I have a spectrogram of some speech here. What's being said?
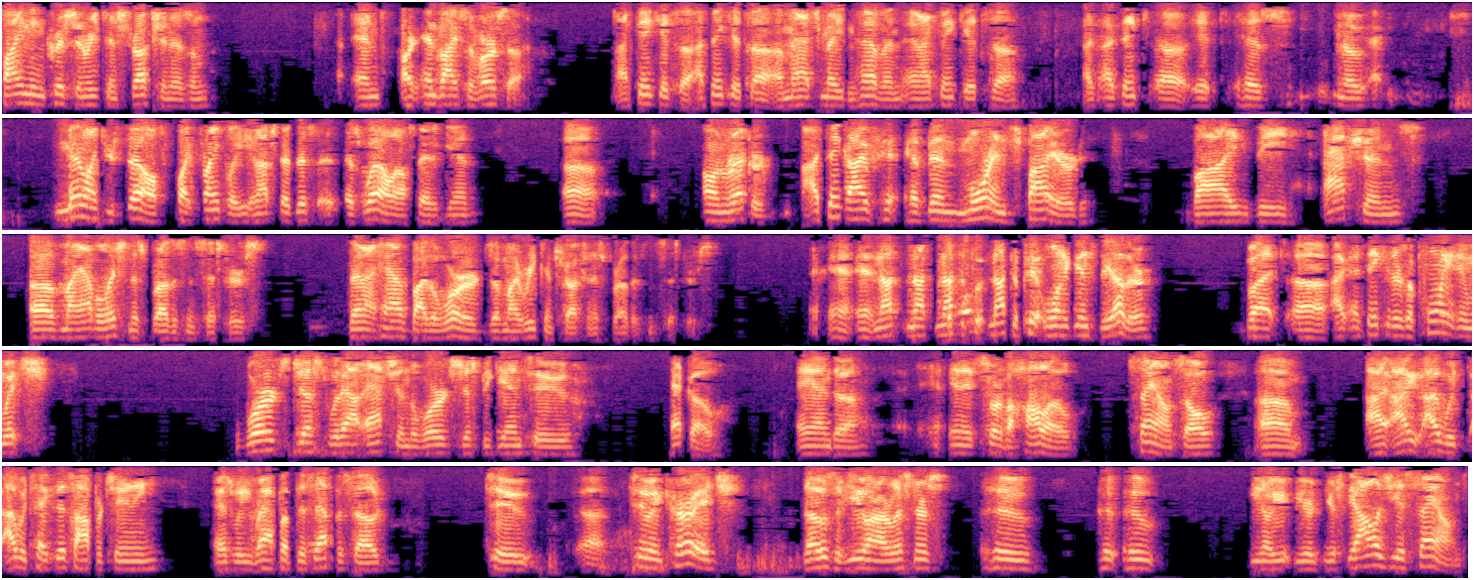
finding Christian Reconstructionism, and and vice versa. I think it's a I think it's a, a match made in heaven, and I think it's uh, I, I think uh, it has you know men like yourself, quite frankly, and I've said this as well, I'll say it again. Uh, on record, I think I've have been more inspired by the actions of my abolitionist brothers and sisters than I have by the words of my Reconstructionist brothers and sisters. And, and not not not to put, not to pit one against the other, but uh, I, I think there's a point in which words just without action, the words just begin to echo and uh, and it's sort of a hollow sound. So um, I, I, I would I would take this opportunity as we wrap up this episode to uh, to encourage those of you and our listeners who who, who you know your, your theology is sound.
